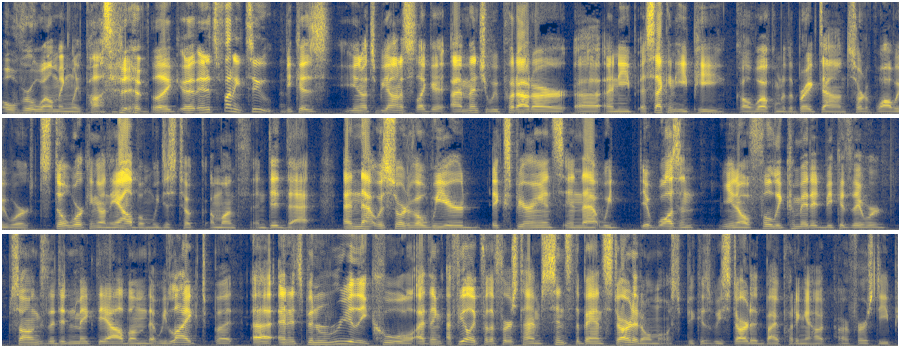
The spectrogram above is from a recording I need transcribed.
overwhelmingly positive. Like, and it's funny too because you know, to be honest, like I mentioned, we put out our uh, an e- a second EP called "Welcome to the Breakdown" sort of while we were still working on the album. We just took a month and did that, and that was sort of a weird experience in that we it wasn't you know fully committed because they were songs that didn't make the album that we liked but uh, and it's been really cool. I think i feel like for the first time since the band started almost because we started by putting out our first ep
